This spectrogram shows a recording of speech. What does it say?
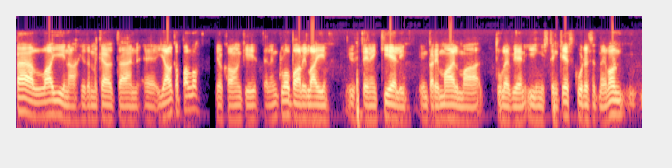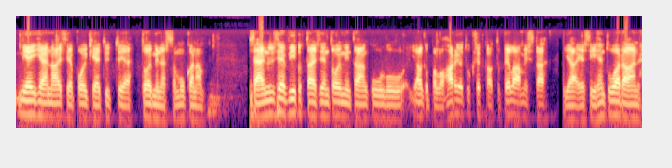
päälajina, jota me käytetään eh, jalkapallo, joka onkin tällainen globaali laji, yhteinen kieli ympäri maailmaa tulevien ihmisten keskuudessa. Meillä on miehiä, naisia, poikia ja tyttöjä toiminnassa mukana. Säännölliseen viikoittaiseen toimintaan kuuluu jalkapalloharjoitukset kautta pelaamista ja, ja siihen tuodaan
